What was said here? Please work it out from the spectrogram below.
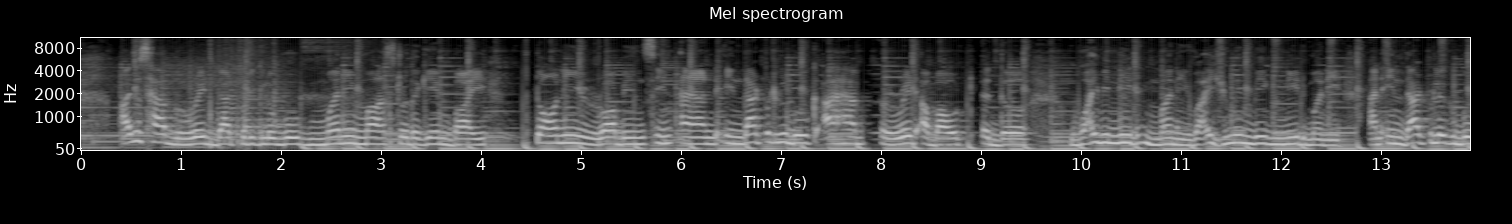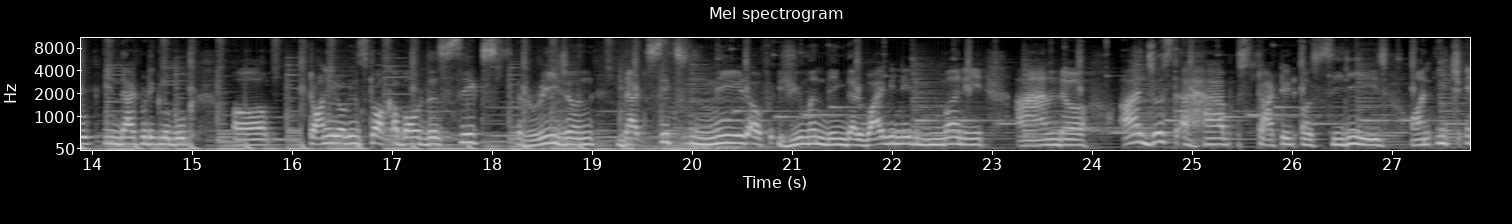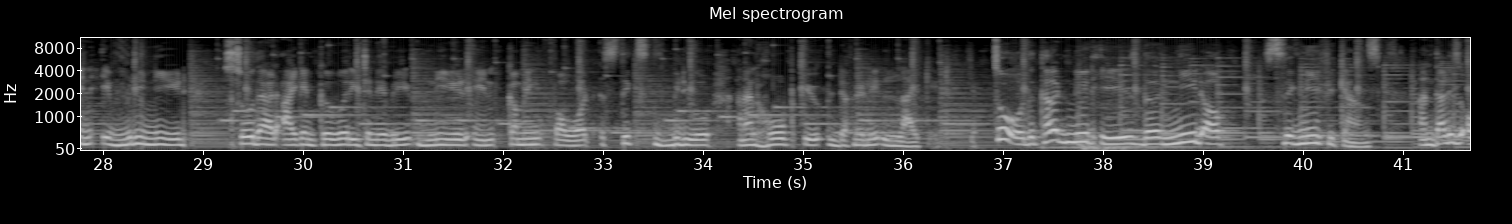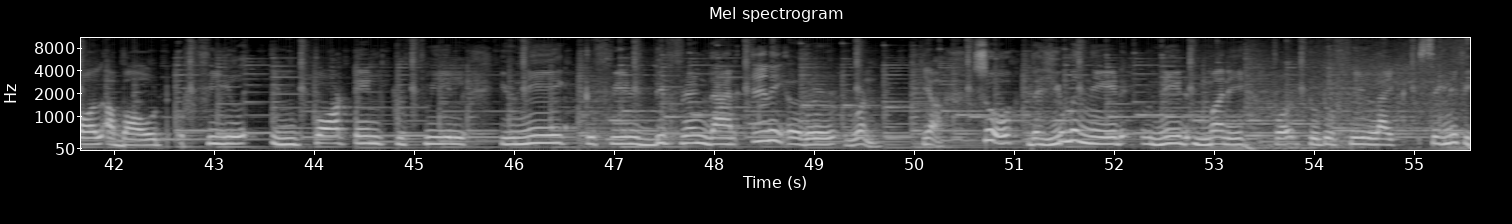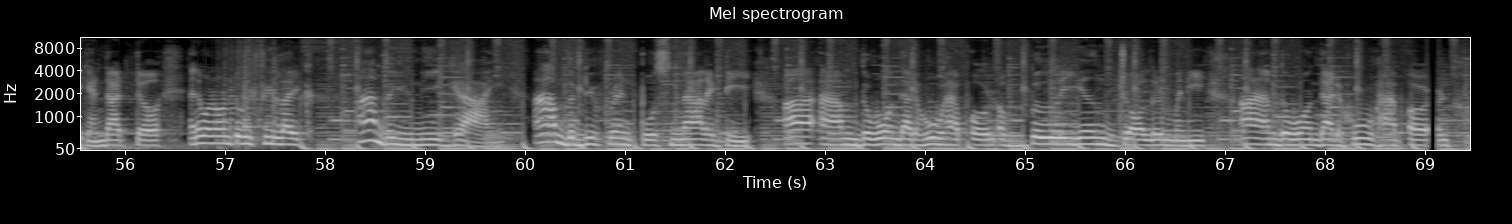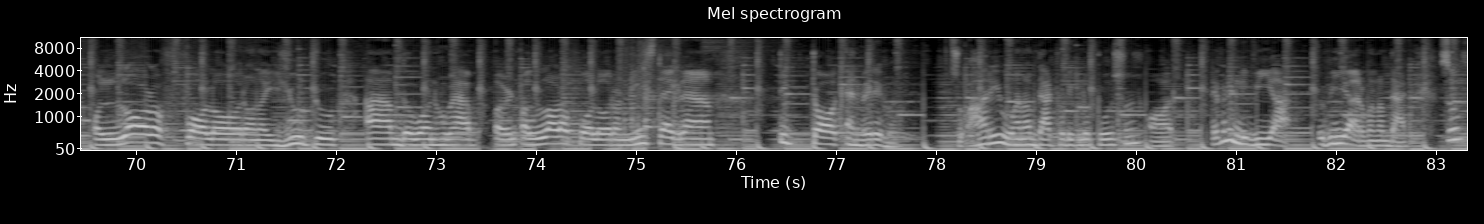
i just have read that particular book money master the game by tony robbins. In and in that particular book i have read about the why we need money why human beings need money. And in that particular book in that particular book uh, tony robbins talk about the six reason that six need of human being that why we need money. And uh, i just have started a series on each and every need so that i can cover each and every need in coming forward sixth video and I'll hope you definitely like it. Yeah. so the third need is the need of significance and that is all about feel important to feel unique to feel different than any other one. Yeah. So the human need need money for to, to feel like significant that uh, anyone want to feel like i'm the unique guy. I'm the different personality. I am the one that who have earned a billion dollar money. I am the one that who have earned a lot of follower on a youtube. I am the one who have earned a lot of follower on instagram tiktok and wherever so are you one of that particular person or definitely we are we are one of that? So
